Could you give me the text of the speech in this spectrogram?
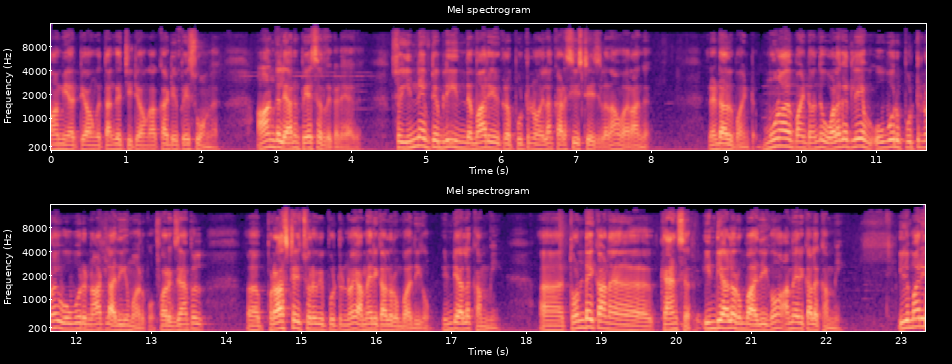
மாமியார்ட்டையோ அவங்க தங்கச்சிட்டையோ அவங்க அக்காட்டையோ பேசுவாங்க. ஆண்கள் யாரும் பேசுறது கிடையாது. ஸோ இன்னெவிட்டபிளி இந்த மாதிரி இருக்கிற புற்றுநோயெல்லாம் கடைசி ஸ்டேஜில் தான் வராங்க. ரெண்டாவது பாயிண்ட் மூணாவது பாயிண்ட் வந்து உலகத்துலேயே ஒவ்வொரு புற்றுநோய் ஒவ்வொரு நாட்டில் அதிகமாக இருக்கும். ஃபார் எக்ஸாம்பிள் ப்ராஸ்டேட் சுரவி புற்றுநோய் அமெரிக்காவில் ரொம்ப அதிகம். இந்தியாவில் கம்மி. தொண்டைக்கான கேன்சர் இந்தியாவில் ரொம்ப அதிகம் அமெரிக்காவில் கம்மி. இது மாதிரி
